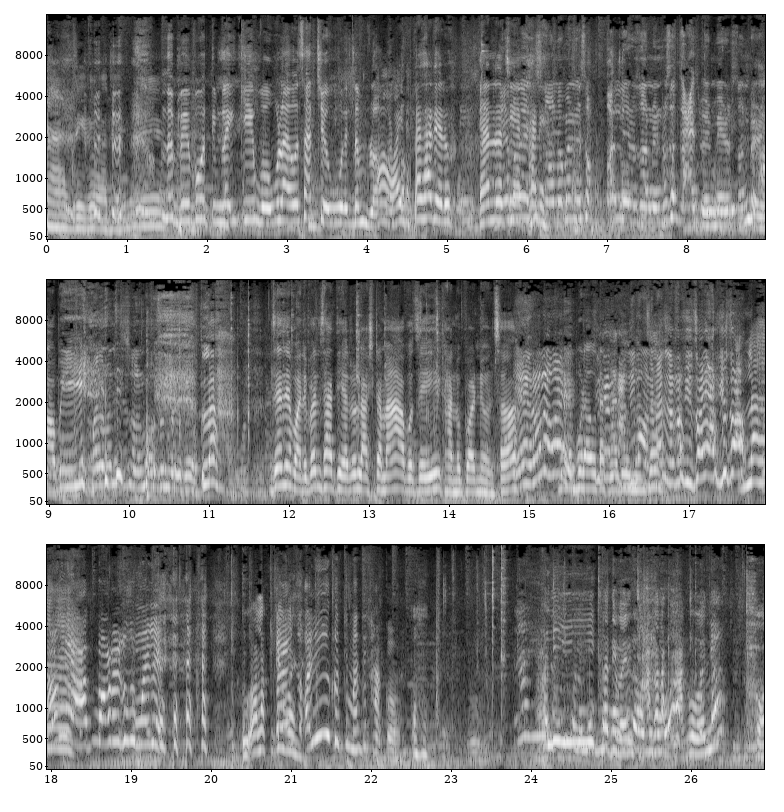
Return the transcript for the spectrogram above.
अन्त बेबो तिमीलाई के भयो उसलाई हो साँच्चै ऊ एकदम भ्लग होइन साथीहरू यहाँनिर चाहिँ खाने अबी ल जे जे भने पनि साथीहरू लास्टमा अब चाहिँ खानुपर्ने हुन्छ मेरो बुढा उता खाँदै हुनुहुन्छ। अलिकति मात्रै खाएको अलिकति भयो? नि, खाएको त खाएको हो नि? हो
